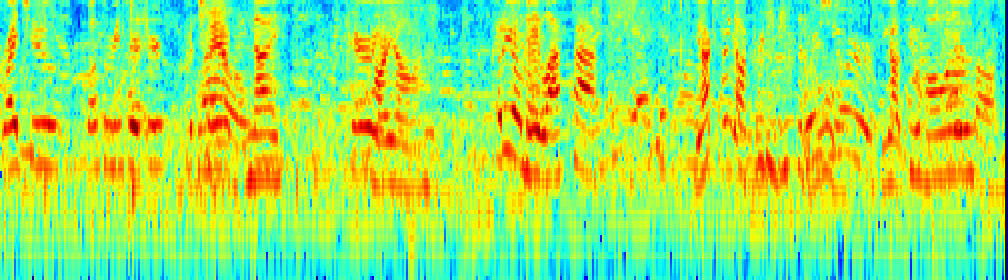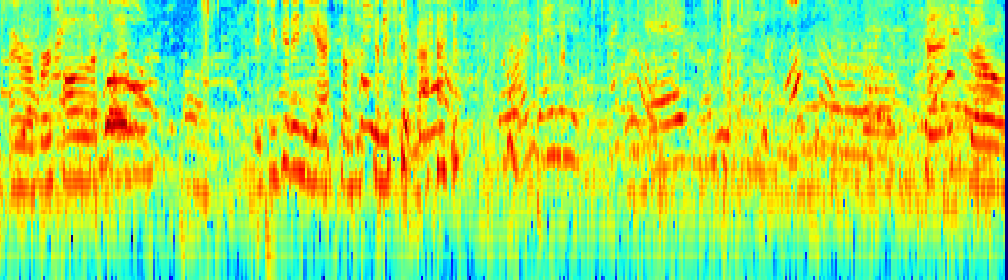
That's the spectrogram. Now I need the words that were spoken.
Raichu, Fossil Researcher, Machamp, Nice. Harry. Hariyama. Hariyama. Okay, last pack. You actually got pretty decent pulls. You got two holos and a reverse holo that's playable. If you get an EX, I'm just gonna get mad. It's awesome. Okay, so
